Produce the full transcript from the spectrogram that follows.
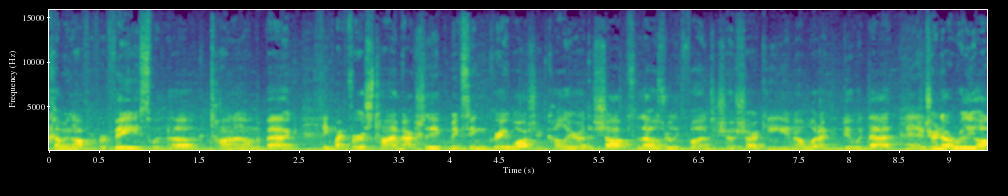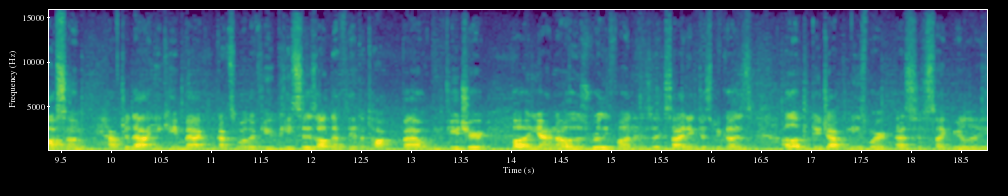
coming off of her face with a katana on the back. I think my first time actually like, mixing gray wash and color at the shop, so that was really fun to show Sharky, you know, what I can do with that. And it turned out really awesome. After that, he came back and got some other few pieces I'll definitely have to talk about in the future. But yeah, no, it was really fun. It was exciting just because I love to do Japanese work. That's just like really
